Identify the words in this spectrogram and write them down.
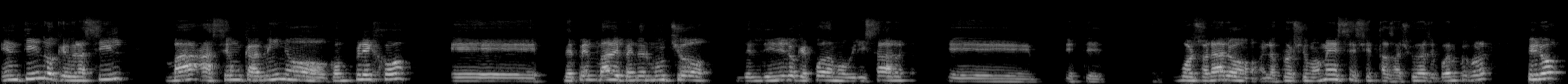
Entiendo que Brasil va hacia un camino complejo. Eh, va a depender mucho del dinero que pueda movilizar eh, este, Bolsonaro en los próximos meses, si estas ayudas se pueden mejorar, pero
